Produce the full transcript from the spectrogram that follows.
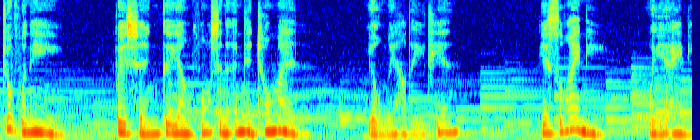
祝福你，被神各样丰盛的恩典充满，有美好的一天。耶稣爱你，我也爱你。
